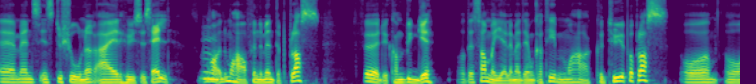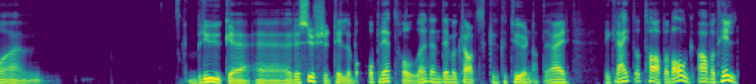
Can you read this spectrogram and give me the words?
eh, mens institusjoner er huset selv. Så du, må, mm. du må ha fundamentet på plass før du kan bygge. Og Det samme gjelder med demokrati. Vi må ha kultur på plass. Og, og eh, bruke eh, ressurser til å opprettholde den demokratiske kulturen. At det er, det er greit å tape valg av og til.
